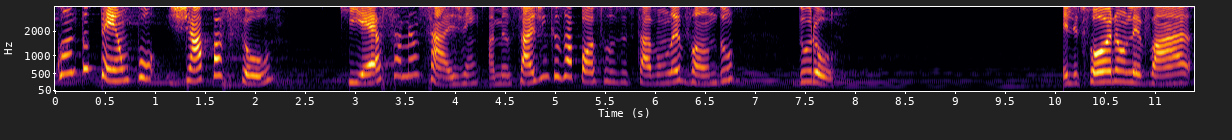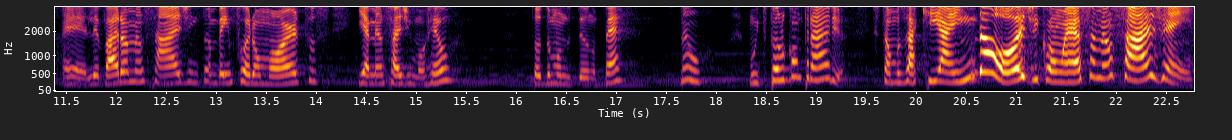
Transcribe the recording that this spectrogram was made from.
quanto tempo já passou que essa mensagem, a mensagem que os apóstolos estavam levando, durou? Eles foram levar, é, levaram a mensagem, também foram mortos e a mensagem morreu? Todo mundo deu no pé? Não, muito pelo contrário. Estamos aqui ainda hoje com essa mensagem.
